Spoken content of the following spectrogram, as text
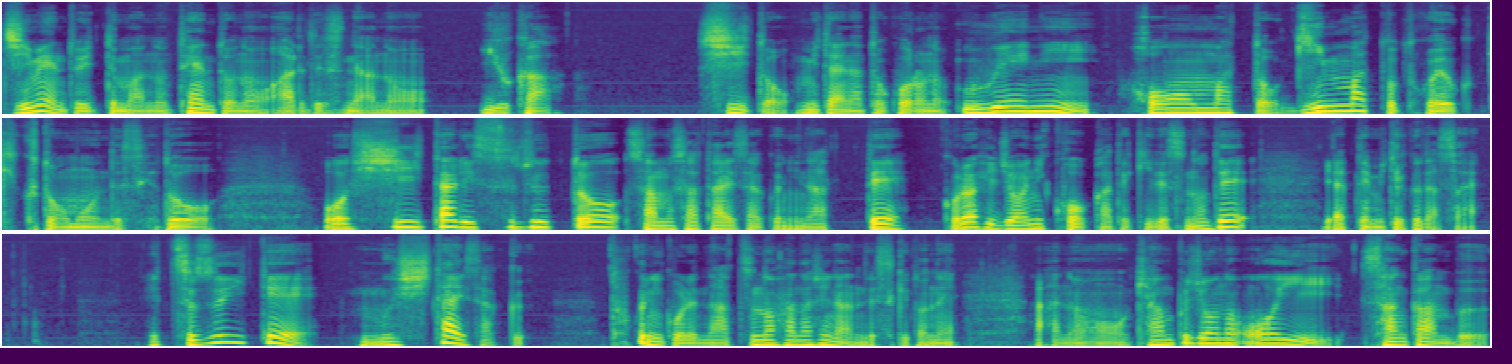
地面といってもあのテントのあれですねあの床シートみたいなところの上に保温マット銀マットとかよく聞くと思うんですけどを敷いたりすると寒さ対策になってこれは非常に効果的ですのでやってみてください。続いて虫対策。特にこれ夏の話なんですけどね。あのキャンプ場の多い山間部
